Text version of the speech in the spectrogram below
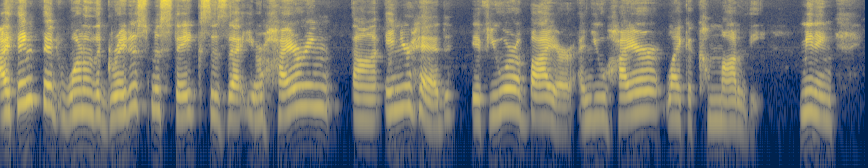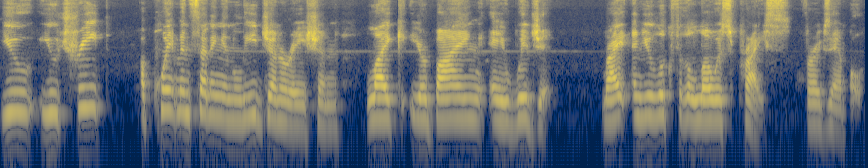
I think that one of the greatest mistakes is that you're hiring uh, in your head. If you are a buyer and you hire like a commodity, meaning you you treat appointment setting and lead generation like you're buying a widget, right? And you look for the lowest price, for example.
